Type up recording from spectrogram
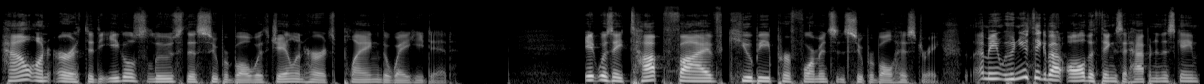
How on earth did the Eagles lose this Super Bowl with Jalen Hurts playing the way he did? It was a top five QB performance in Super Bowl history. I mean, when you think about all the things that happened in this game,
